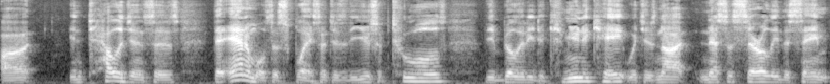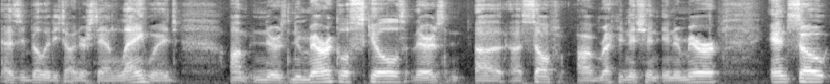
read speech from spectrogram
uh, intelligences that animals display, such as the use of tools, the ability to communicate, which is not necessarily the same as the ability to understand language. Um, there's numerical skills, there's uh, self um, recognition in a mirror. And so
